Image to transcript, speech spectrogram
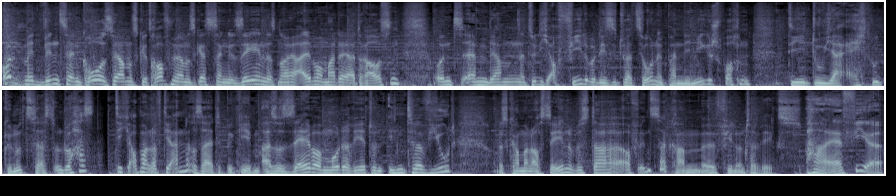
und mit Vincent Groß. Wir haben uns getroffen, wir haben uns gestern gesehen. Das neue Album hat er ja draußen. Und ähm, wir haben natürlich auch viel über die Situation in Pandemie gesprochen, die du ja echt gut genutzt hast. Und du hast dich auch mal auf die andere Seite begeben. Also selber moderiert und interviewt. Und das kann man auch sehen. Du bist da auf Instagram äh, viel unterwegs. HR4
